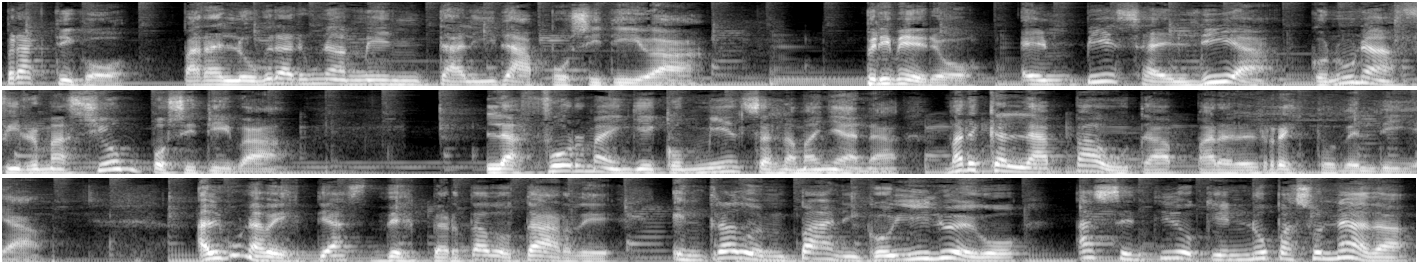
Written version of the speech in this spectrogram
prácticos para lograr una mentalidad positiva. Primero, empieza el día con una afirmación positiva. La forma en que comienzas la mañana marca la pauta para el resto del día. ¿Alguna vez te has despertado tarde, entrado en pánico y luego has sentido que no pasó nada,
